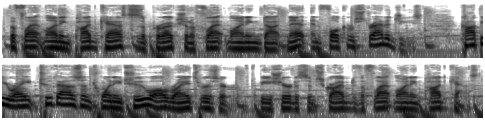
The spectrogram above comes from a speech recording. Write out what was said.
The Flatlining Podcast is a production of flatlining.net and Fulcrum Strategies. Copyright 2022, all rights reserved. Be sure to subscribe to the Flatlining Podcast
